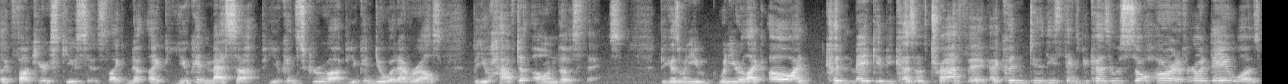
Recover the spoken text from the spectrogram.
Like fuck your excuses. Like no, like you can mess up, you can screw up, you can do whatever else, but you have to own those things because when you when you're like oh i couldn't make it because of traffic i couldn't do these things because it was so hard i forgot what day it was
